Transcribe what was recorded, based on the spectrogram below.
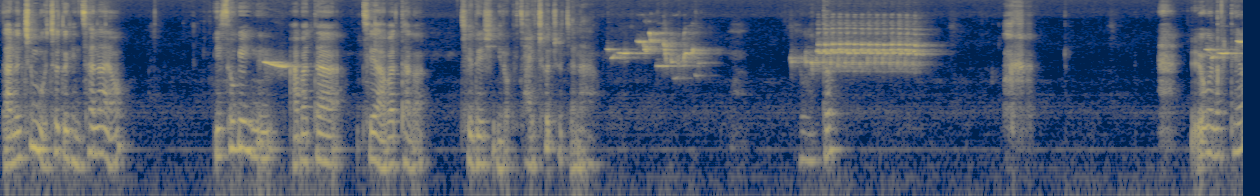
나는 춤 못 춰도 괜찮아요. 이 속에 있는 아바타, 제 아바타가 제 대신 이렇게 잘 춰주잖아요. 요것도 요건 어때요?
